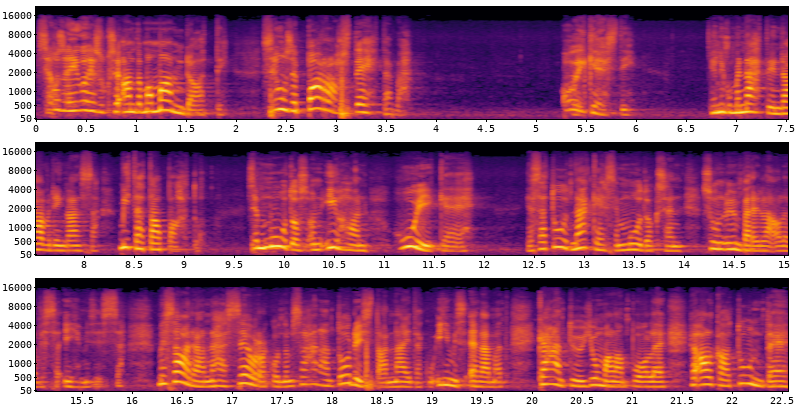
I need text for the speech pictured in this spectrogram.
Se on se Jeesuksen antama mandaatti. Se on se paras tehtävä. Oikeesti. Ja niin kuin me nähtiin Davidin kanssa, mitä tapahtui. Se muutos on ihan huikea. Ja sä tuut näkee sen muutoksen sun ympärillä olevissa ihmisissä. Me saadaan nähdä seurakunta, me saadaan todistaa näitä, kun ihmiselämät kääntyy Jumalan puoleen ja alkaa tuntea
